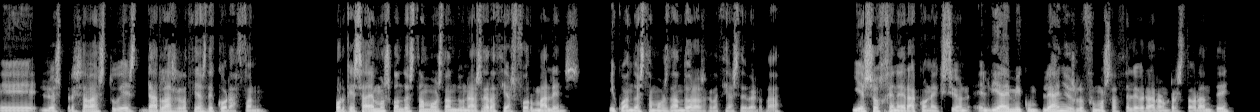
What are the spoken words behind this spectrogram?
Eh, lo expresabas tú, es dar las gracias de corazón. Porque sabemos cuando estamos dando unas gracias formales y cuándo estamos dando las gracias de verdad. Y eso genera conexión. El día de mi cumpleaños lo fuimos a celebrar a un restaurante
